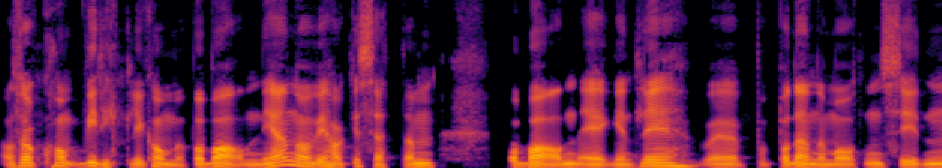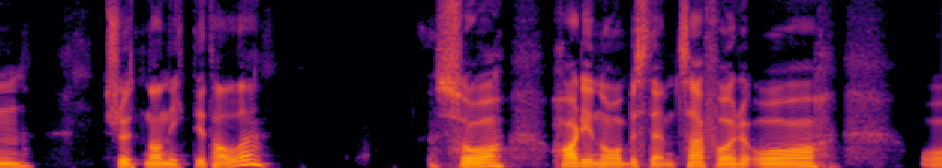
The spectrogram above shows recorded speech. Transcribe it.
altså kom, virkelig komme på banen igjen. Og vi har ikke sett dem på banen egentlig eh, på, på, denne måten siden slutten av 90-tallet. Så har de nå bestemt seg for å, å,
